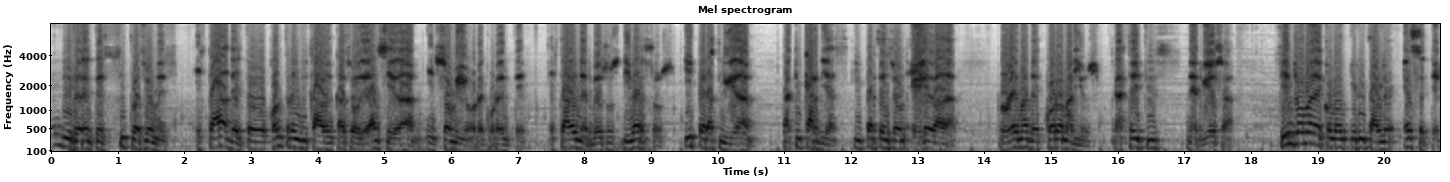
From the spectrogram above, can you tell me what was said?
en diferentes situaciones. Está del todo contraindicado en caso de ansiedad, insomnio recurrente, estados nerviosos diversos, hiperactividad, taquicardias, hipertensión elevada, problemas de coronarios, gastritis nerviosa, síndrome de colon irritable, etc.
